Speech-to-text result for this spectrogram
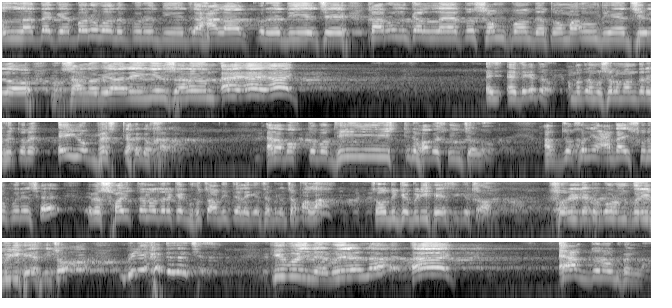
আল্লাহ তাকে বরবাদ করে দিয়েছে, হালাক করে দিয়েছে। কারণ কাল্লা এত সম্পদ, এত মাল দিয়েছিল? মোসানবী আলাইহিস সালাম এই এই দেখে তো আমাদের মুসলমানদের ভিতরে এই অভ্যাসটা হলো খারাপ। এরা বক্তব্য ধীষ্টিরভাবে শুনছিল। আর যখনই আদায় শুরু করেছে, এবার শয়তান ওদেরকে ঘুচা দিতে লেগেছে, বলে চপালা চৌদিকে বিড়ি খেয়েছি চ। শরীরটা একটু গরম করে বিড়ি খেয়েছি চ। বিড়ি খেতে যাচ্ছে। কি বুঝলেন বুঝলেন না? এই, একজন উঠবেন না।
